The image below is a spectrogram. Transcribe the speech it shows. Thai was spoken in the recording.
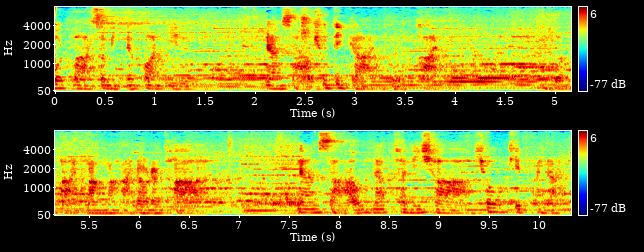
บทบาทสมิงนครอิน นางสาวชุติการภูมิพันธ์บทบาทมังมหานรธา นางสาวนัทธนิชาโชคทิพย์อนันต์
